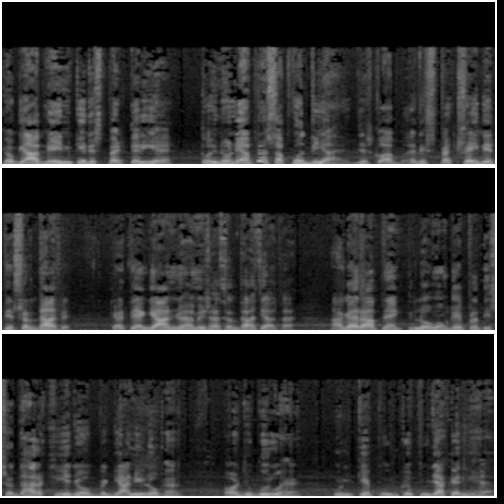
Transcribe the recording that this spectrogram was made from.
क्योंकि आपने इनकी रिस्पेक्ट करी है। तो इन्होंने अपना सब कुछ दिया है, जिसको आप रिस्पेक्ट से ही देते हैं, श्रद्धा से। कहते हैं, ज्ञान जो है हमेशा श्रद्धा से आता है। अगर आपने लोगों के प्रति श्रद्धा रखी है, जो ज्ञानी लोग हैं और जो गुरु हैं, उनके उनकी पूजा करी है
